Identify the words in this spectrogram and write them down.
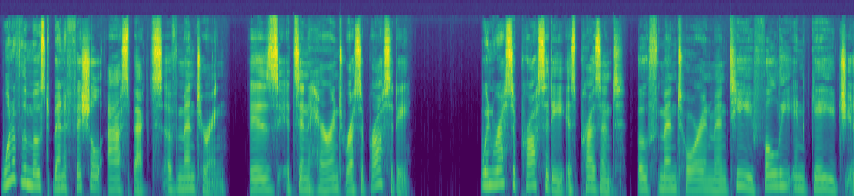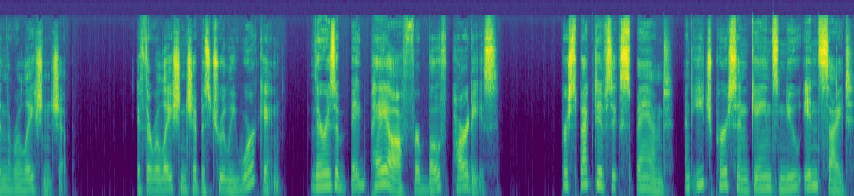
One of the most beneficial aspects of mentoring is its inherent reciprocity. When reciprocity is present, both mentor and mentee fully engage in the relationship. If the relationship is truly working, there is a big payoff for both parties Perspectives expand, and each person gains new insight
